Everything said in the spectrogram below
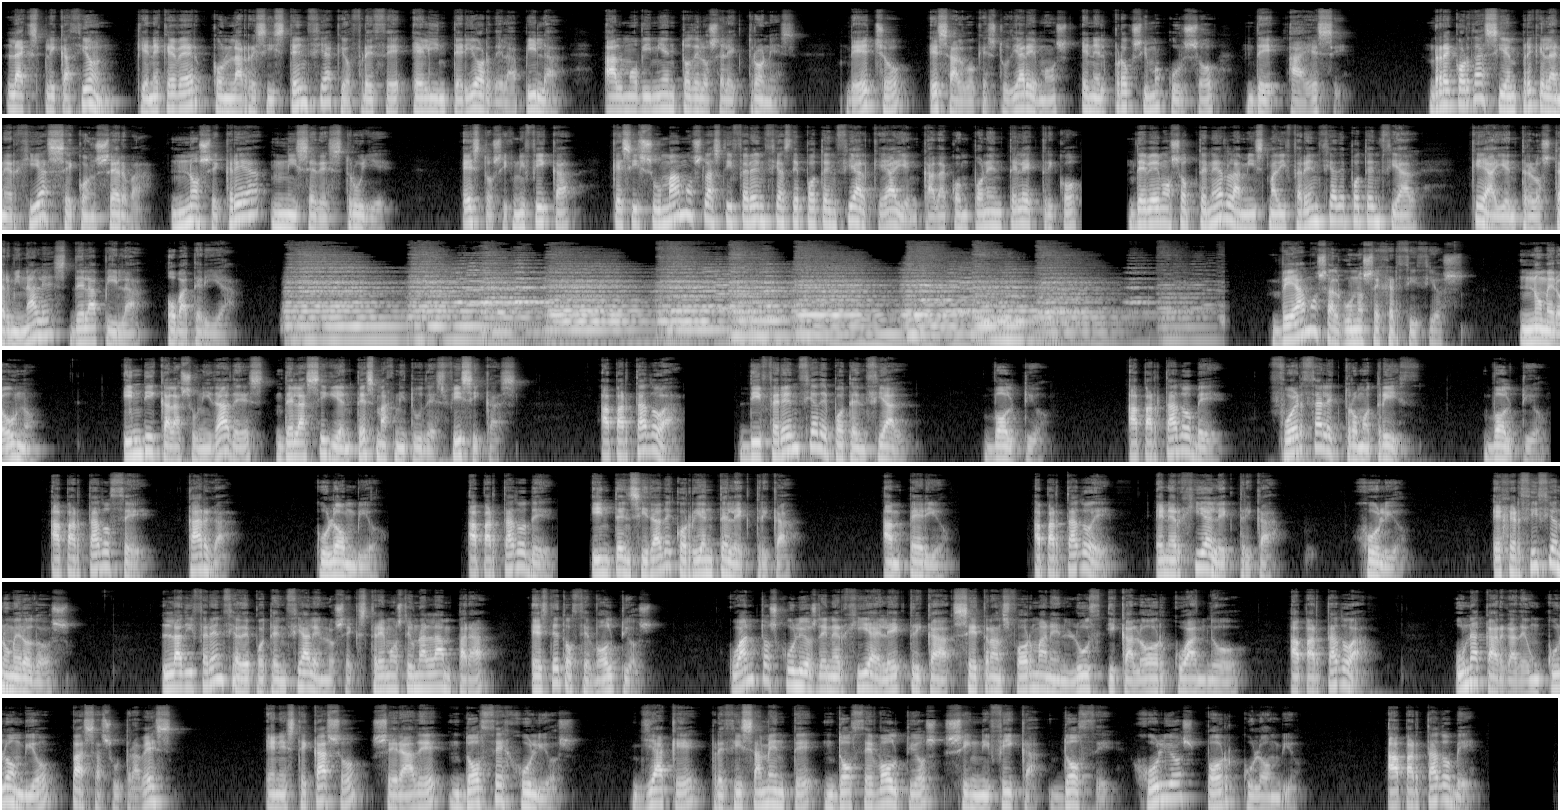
La explicación tiene que ver con la resistencia que ofrece el interior de la pila al movimiento de los electrones. De hecho, es algo que estudiaremos en el próximo curso de AS. Recordad siempre que la energía se conserva, no se crea ni se destruye. Esto significa que si sumamos las diferencias de potencial que hay en cada componente eléctrico, debemos obtener la misma diferencia de potencial que hay entre los terminales de la pila o batería. Veamos algunos ejercicios. Número 1 indica las unidades de las siguientes magnitudes físicas. Apartado A. Diferencia de potencial. Voltio. Apartado B. Fuerza electromotriz. Voltio. Apartado C. Carga. Culombio. Apartado D. Intensidad de corriente eléctrica. Amperio. Apartado E. Energía eléctrica. Julio. Ejercicio número 2. La diferencia de potencial en los extremos de una lámpara es de 12 voltios. ¿Cuántos julios de energía eléctrica se transforman en luz y calor cuando... Apartado A. Una carga de un culombio pasa su través. En este caso será de 12 julios, ya que precisamente 12 voltios significa 12 julios por culombio. Apartado B.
